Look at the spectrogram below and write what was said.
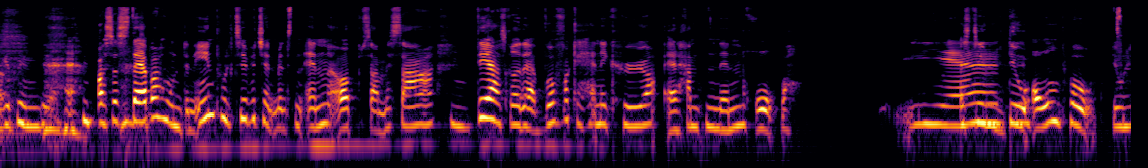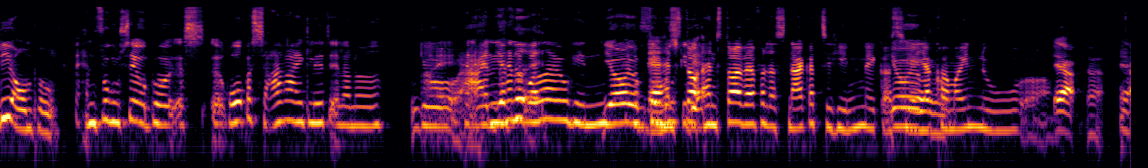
Strikkepinde der. og så stabber hun den ene politibetjent, mens den anden er op sammen med Sara. Mm. Det jeg har skrevet der, hvorfor kan han ikke høre, at ham den anden råber? Ja, Altså, det er, jo, det er jo ovenpå. Det er jo lige ovenpå. Han fokuserer jo på, at råber Sarah ikke lidt eller noget? Jo, Ej, han, han, jeg han ved- redder jo hende. Jo, jo, Han Ja, han står, det. han står i hvert fald og snakker til hende, ikke? Og Jo, siger, jo, jeg jo. kommer ind nu. Og, Ja, ja. ja.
